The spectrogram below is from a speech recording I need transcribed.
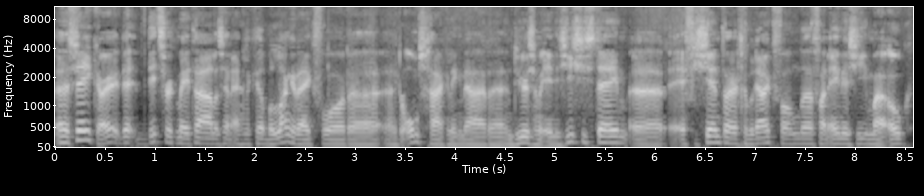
Uh, zeker. De, dit soort metalen zijn eigenlijk heel belangrijk voor uh, de omschakeling naar uh, een duurzaam energiesysteem. efficiënter gebruik van, van energie, maar ook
